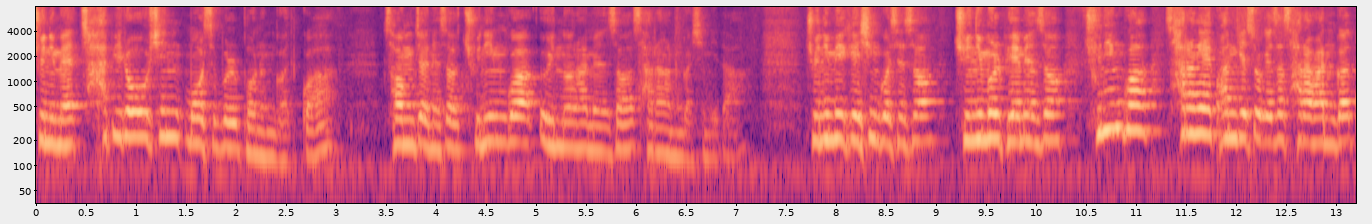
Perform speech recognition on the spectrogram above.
주님의 자비로우신 모습을 보는 것과 성전에서 주님과 의논하면서 살아가는 것입니다. 주님이 계신 곳에서 주님을 뵈면서 주님과 사랑의 관계 속에서 살아가는 것,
